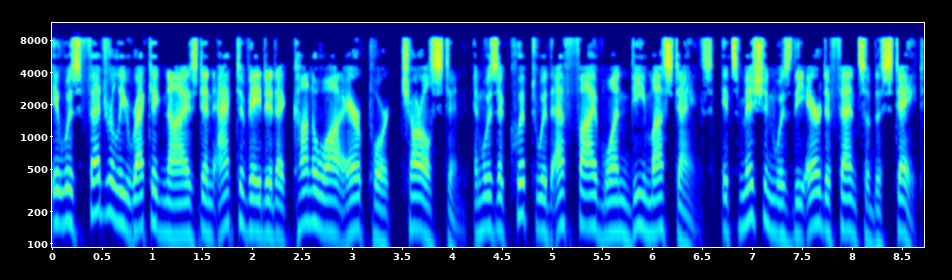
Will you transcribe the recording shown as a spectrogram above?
It was federally recognized and activated at Kanawha Airport, Charleston, and was equipped with F-51D Mustangs. Its mission was the air defense of the state.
